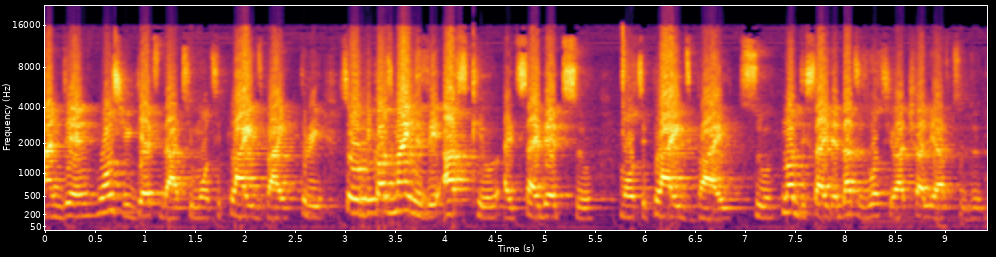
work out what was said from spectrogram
and then once you get that you multiply it by 3. So because mine is a half scale I decided to multiply it by 2 not decided. That is what you actually have to do.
